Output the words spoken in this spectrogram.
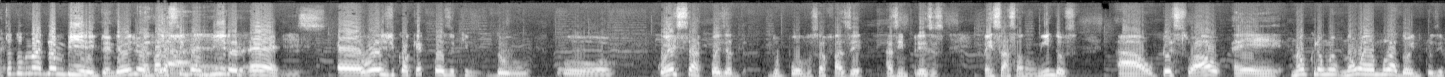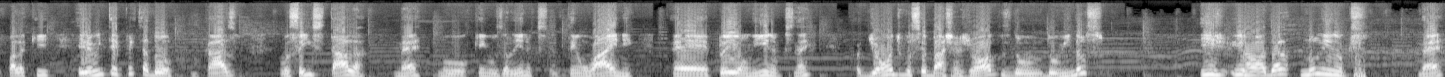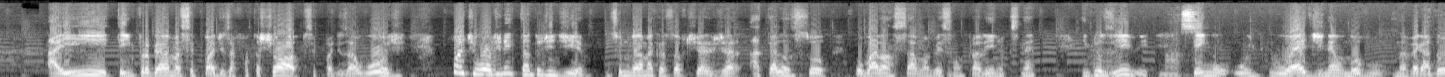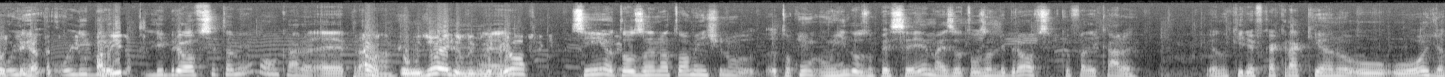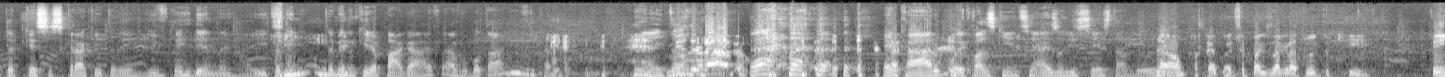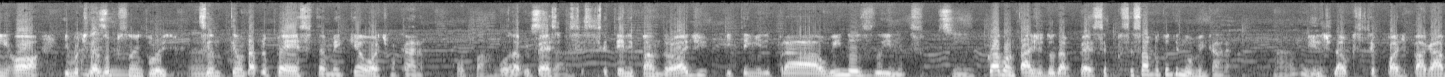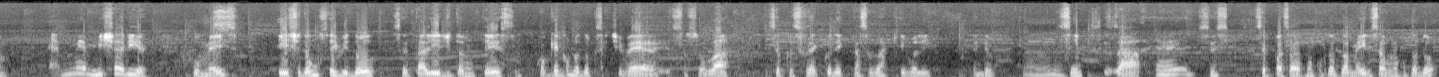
tudo na gambira, entendeu? Eu falo assim, gambira, é, Isso. é, hoje qualquer coisa que do. O, com essa coisa do, do povo só fazer as empresas pensar só no Windows, ah, o pessoal é, não, cria um, não é emulador, inclusive fala que ele é um interpretador. No caso, você instala, né? No, quem usa Linux, tem o Wine, é, Play on Linux, né? De onde você baixa jogos do, do Windows e, e roda no Linux, né? Aí tem programas, você pode usar Photoshop, você pode usar Word. Word, Word nem tanto hoje em dia. Se não me engano, a Microsoft já, já até lançou ou vai lançar uma versão para Linux, né? Inclusive, Massa. tem o, o, o Edge, né? O novo navegador, o, que li, já tá o Libre, Linux. LibreOffice também é bom, cara. É pra. Não, eu uso ele, o É. LibreOffice. Sim, eu tô usando atualmente no. Eu tô com o Windows no PC, mas eu tô usando LibreOffice, porque eu falei, cara, eu não queria ficar craqueando o, o Word, até porque esses crack aí também vivem perdendo, né? Aí também, Sim, também né? não queria pagar, eu falei, ah, vou botar livre, cara. É, então, Miserável! é caro, pô, é quase 500 reais uma licença, tá doido. Não, você é você pode usar gratuito aqui. Tem, ó, e vou te dar as opções hoje. ah. Você tem um WPS também, que é ótimo, cara. Opa, O WPS, você tem ele para Android e tem ele para Windows Linux. Sim, Qual a vantagem do WPS? Você, você salva tudo em nuvem, cara. Maravilha. Ele te dá o que você pode pagar, é mi- micharia por Nossa. mês. Ele te dá um servidor, você tá ali editando texto, qualquer Hum. computador que você tiver, seu celular, você consegue conectar seus arquivos ali, entendeu? Caramba, Sem precisar, é, você, você pode salvar no computador também, ele salva no computador.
